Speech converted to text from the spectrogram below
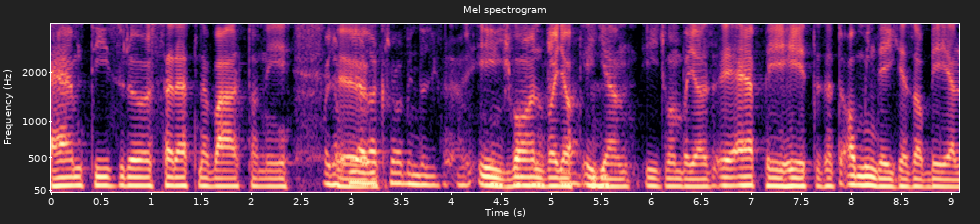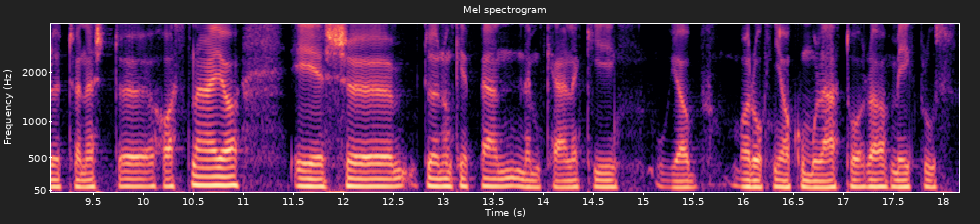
M10-ről szeretne váltani. Vagy a PL-ekről, mindegyiknek. Az így van, vagy a, igen, így van, vagy az EP7, tehát mindegyik ez a BL50-est használja, és tulajdonképpen nem kell neki újabb maroknyi akkumulátorra, még plusz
